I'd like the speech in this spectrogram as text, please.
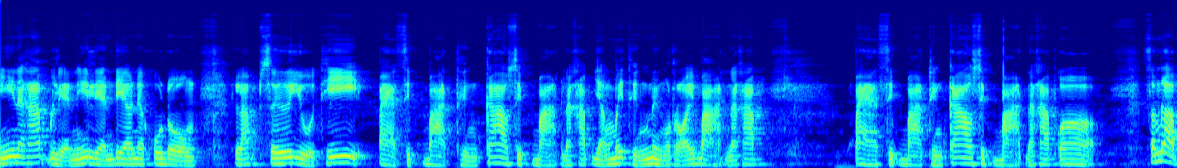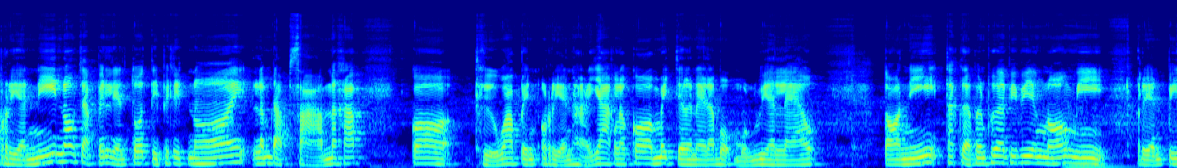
นี้นะครับ เหรียญนี้เหรียญเดียวเนี่ยครูโดงรับซื้ออยู่ที่ 80 บาทถึง 90 บาทนะครับ ยังไม่ถึง 100 บาทนะครับ 80 บาทถึง 90 บาทนะครับ ก็สำหรับเหรียญนี้นอกจากเป็นเหรียญตัวติดผลิตน้อยลำดับ 3 นะครับ ก็ถือว่าเป็นเหรียญหายากแล้วก็ไม่เจอในระบบหมุนเวียนแล้ว ตอนนี้ถ้าเกิดเพื่อนๆ พี่ๆน้องๆมีเหรียญปี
